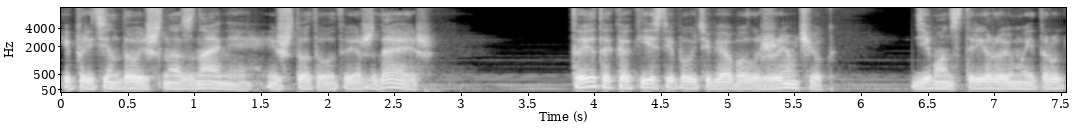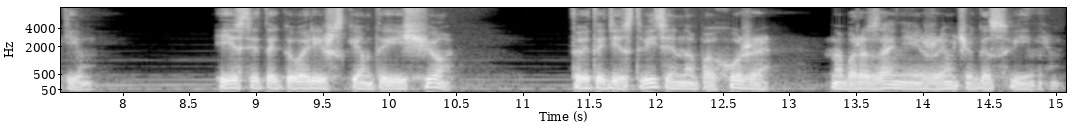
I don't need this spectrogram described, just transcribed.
и претендуешь на знания и что-то утверждаешь, то это как если бы у тебя был жемчуг, демонстрируемый другим. Если ты говоришь с кем-то еще, то это действительно похоже на бросание жемчуга свиньям.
